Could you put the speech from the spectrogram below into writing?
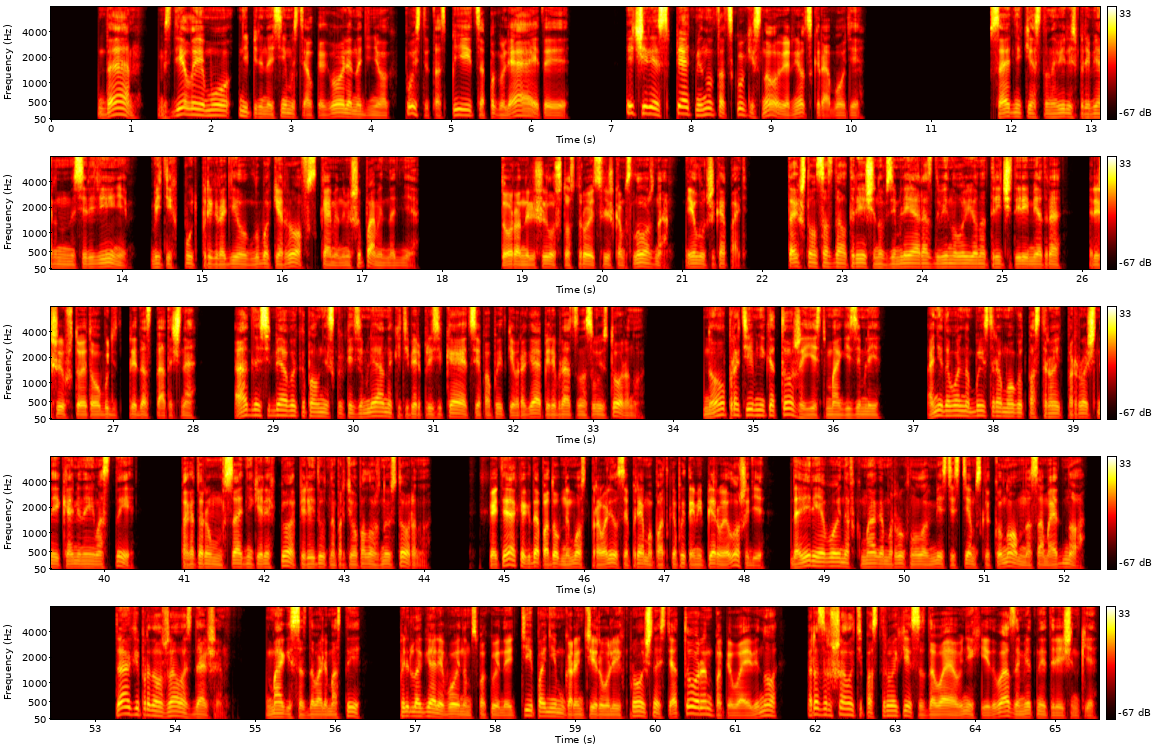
«Да, сделай ему непереносимость алкоголя на денёк. Пусть это спится, погуляет и... И через пять минут от скуки снова вернется к работе. Всадники остановились примерно на середине, ведь их путь преградил глубокий ров с каменными шипами на дне. Торан решил, что строить слишком сложно и лучше копать. Так что он создал трещину в земле, раздвинул ее на 3-4 метра, решив, что этого будет предостаточно, а для себя выкопал несколько землянок и теперь пресекает все попытки врага перебраться на свою сторону. Но у противника тоже есть маги земли. Они довольно быстро могут построить прочные каменные мосты, по которым всадники легко перейдут на противоположную сторону. Хотя, когда подобный мост провалился прямо под копытами первой лошади, доверие воинов к магам рухнуло вместе с тем скакуном на самое дно. Так и продолжалось дальше. Маги создавали мосты, предлагали воинам спокойно идти по ним, гарантировали их прочность, а Торрен, попивая вино, разрушал эти постройки, создавая в них едва заметные трещинки.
